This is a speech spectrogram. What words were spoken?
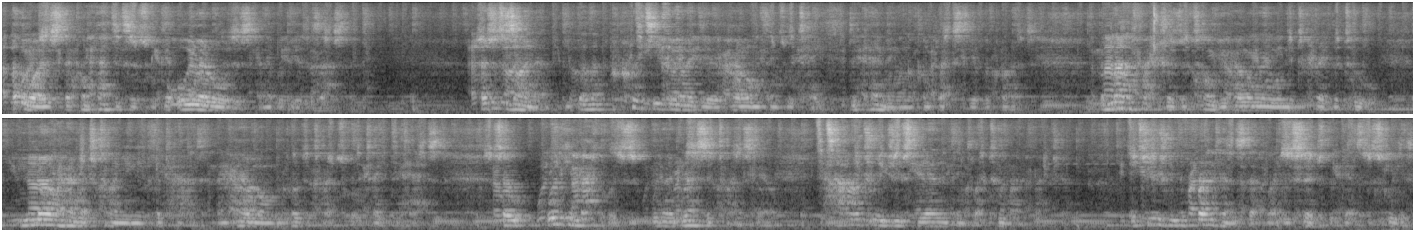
Otherwise, their competitors will get all their orders and it would be a disaster. As a designer, you've got a pretty good idea of how long things will take, depending on the complexity of the product. The manufacturers have told you how long they need to create the tool. You know how much time you need for CAD and how long the prototypes will take to test. So, working backwards with an aggressive timescale, it's hard to reduce the end things like tool manufacture. It's usually the front-end stuff like research that gets the squeeze,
